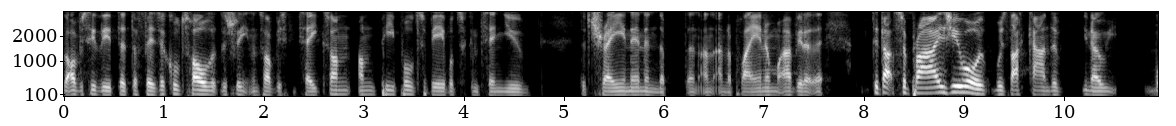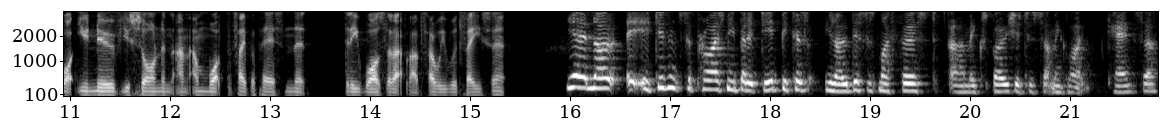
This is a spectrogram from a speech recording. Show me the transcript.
obviously the, the, the physical toll that the treatment obviously takes on on people to be able to continue the training and the and, and the playing and what have you. Did that surprise you, or was that kind of you know what you knew of your son and, and, and what the type of person that, that he was that that's how he would face it? Yeah, no, it didn't surprise me, but it did because you know this is my first um, exposure to something like cancer,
